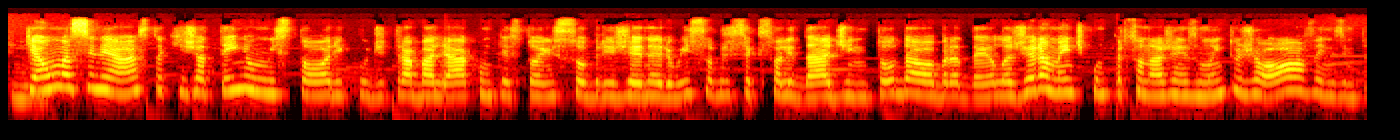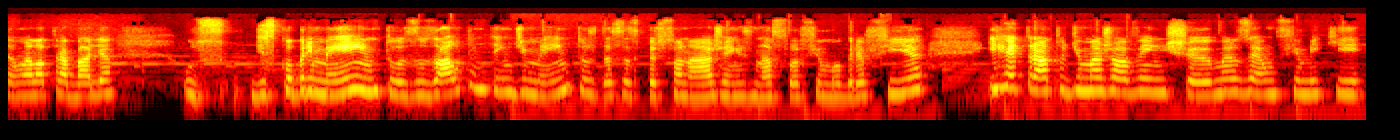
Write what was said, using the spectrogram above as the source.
uhum. que é uma cineasta que já tem um histórico de trabalhar com questões sobre gênero e sobre sexualidade em toda a obra dela, geralmente com personagens muito jovens, então ela trabalha os descobrimentos, os autoentendimentos dessas personagens na sua filmografia. E Retrato de uma Jovem em Chamas é um filme que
